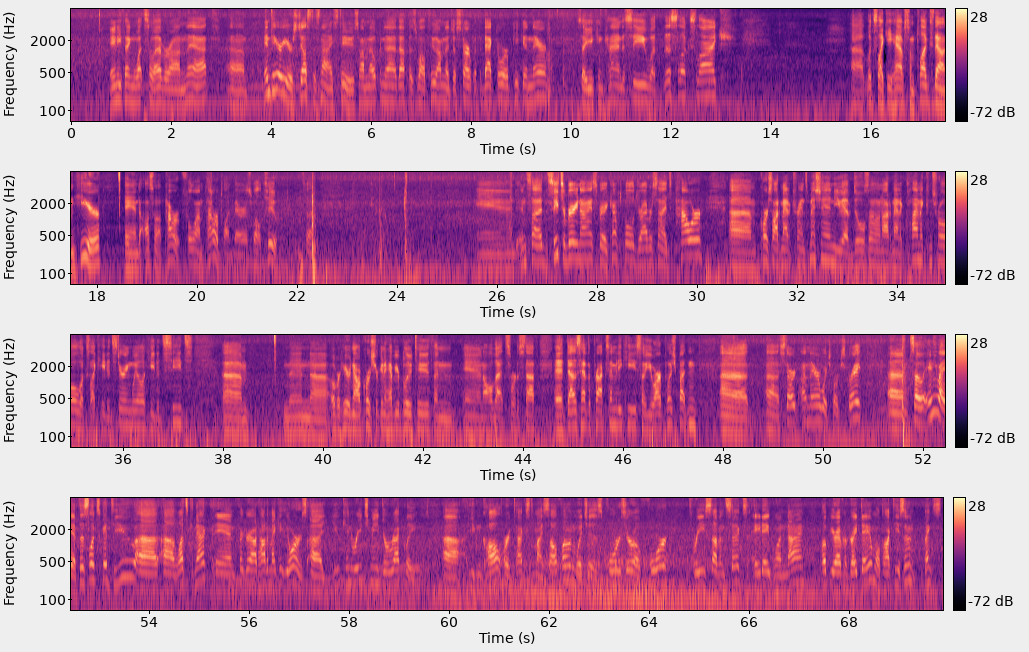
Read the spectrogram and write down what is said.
anything whatsoever on that. Um, interior is just as nice too. So I'm gonna open that up as well too. I'm gonna just start with the back door, peek in there so you can kind of see what this looks like. Uh, looks like you have some plugs down here and also a power full-on power plug there as well too. So, and inside the seats are very nice, very comfortable. Driver side's power. Um, of course, automatic transmission. You have dual zone automatic climate control. Looks like heated steering wheel, heated seats. Um, and then uh, over here, now of course you're gonna have your Bluetooth and, and all that sort of stuff. It does have the proximity key, so you are push button uh, uh, start on there, which works great. Um, so anyway, if this looks good to you, uh, uh, let's connect and figure out how to make it yours. Uh, you can reach me directly. you can call or text my cell phone, which is 404 376 8819. Hope you're having a great day and we'll talk to you soon. Thanks.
